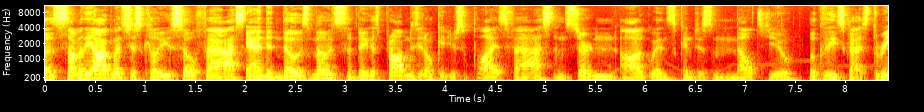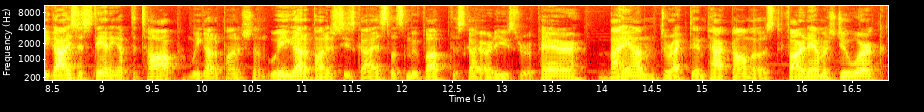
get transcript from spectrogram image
Because some of the augments just kill you so fast. And in those modes, the biggest problem is you don't get your supplies fast. And certain augments can just melt you. Look at these guys. Three guys just standing up the top. We gotta punish them. We gotta punish these guys. Let's move up. This guy already used a repair. Bam. Direct impact almost. Fire damage do work.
